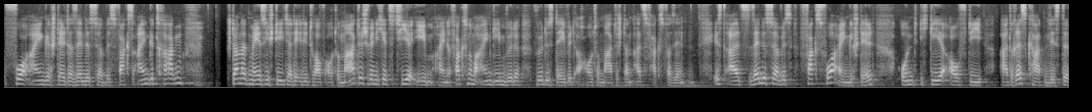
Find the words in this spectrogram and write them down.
voreingestellter Sendeservice Fax eingetragen. Standardmäßig steht ja der Editor auf automatisch. Wenn ich jetzt hier eben eine Faxnummer eingeben würde, würde es David auch automatisch dann als Fax versenden. Ist als Sendeservice Fax voreingestellt und ich gehe auf die Adresskartenliste,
